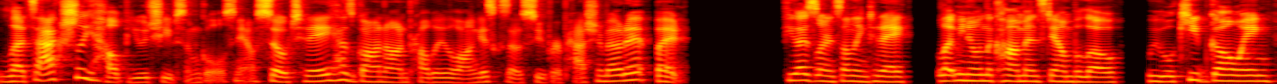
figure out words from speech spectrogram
Let's actually help you achieve some goals now. So today has gone on probably the longest because I was super passionate about it. But if you guys learned something today, let me know in the comments down below. We will keep going.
